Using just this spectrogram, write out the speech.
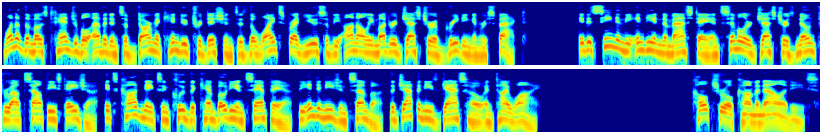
One of the most tangible evidence of Dharmic Hindu traditions is the widespread use of the Anjali Mudra gesture of greeting and respect. It is seen in the Indian namaste and similar gestures known throughout Southeast Asia. Its cognates include the Cambodian sampaya, the Indonesian sembah, the Japanese gasho and Thai wai. Cultural commonalities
